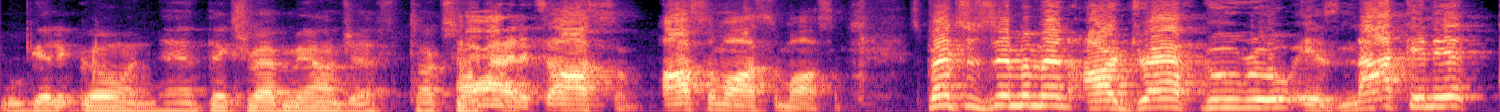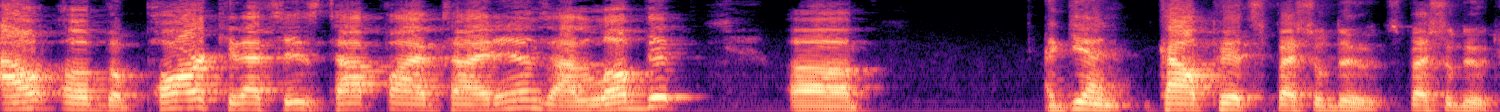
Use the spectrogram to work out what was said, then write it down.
We'll get it going, man. Thanks for having me on, Jeff. Talk soon. All right, it's awesome. Awesome, awesome, awesome. Spencer Zimmerman, our draft guru, is knocking it out of the park. That's his top five tight ends. I loved it. Uh, again, Kyle Pitts, special dude, special dude.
